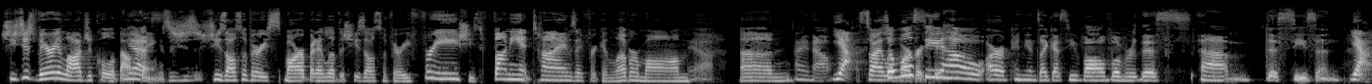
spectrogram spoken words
she's just very logical about Yes. things. She's she's also very smart, but I love that she's also very free. She's funny at times. I freaking love her mom. yeah, Um I know. yeah, so I So love we'll Margaret see too. how our opinions, I guess, evolve over this, um, this season. Yeah,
